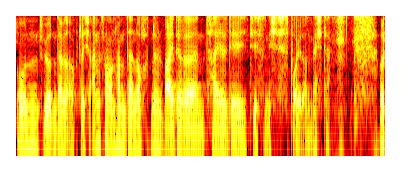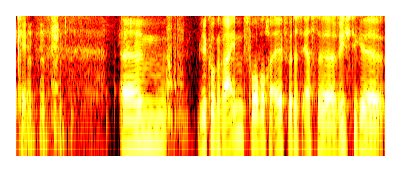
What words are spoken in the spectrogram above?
und würden damit auch gleich anfangen und haben dann noch einen weiteren Teil, den ich nicht spoilern möchte. Okay. ähm, wir gucken rein. Vor Woche 11 wird das erste richtige,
